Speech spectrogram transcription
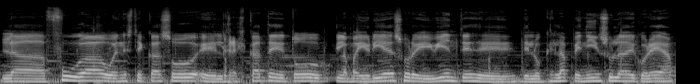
la fuga o en este caso el rescate de todo, la mayoría de sobrevivientes de, de lo que es la península de Corea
